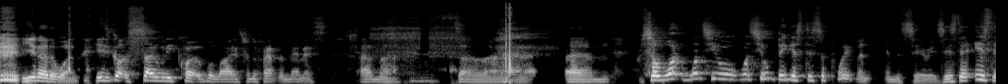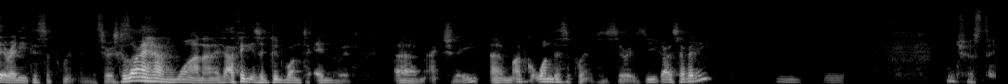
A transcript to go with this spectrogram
you know the one. He's got so many quotable lines from the Phantom Menace. Um, uh, so, uh, um, so what, what's your what's your biggest disappointment in the series? Is there is there any disappointment in the series? Because I have one, and I think it's a good one to end with. Um, actually, um, I've got one disappointment for the series. Do you guys have any? Interesting.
